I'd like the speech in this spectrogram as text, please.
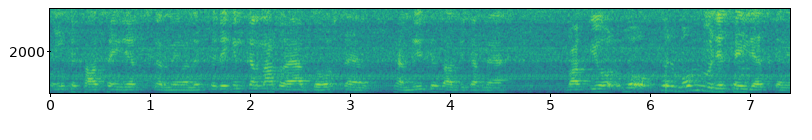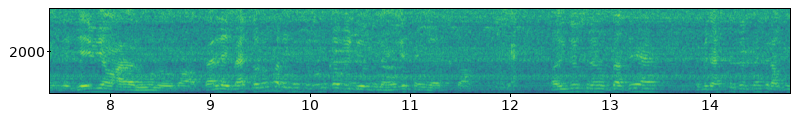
ان کے ساتھ سنگ یس کرنے والے سے۔ لیکن کرنا تو ہے آپ دوست ہیں فیملی کے ساتھ بھی کرنا ہے۔ باقی اور وہ، پھر وہ بھی مجھے صحیح گیس کریں گے، یہ بھی ہمارا رول ہوگا۔ پہلے میں کروں گا، لیکن پھر ان کا ویڈیو بنائیں گے صحیح گیس کا۔ اور ایک دوسرے میں بتاتے ہیں ابھی ناشتہ کرتے ہیں پھر آپ کو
